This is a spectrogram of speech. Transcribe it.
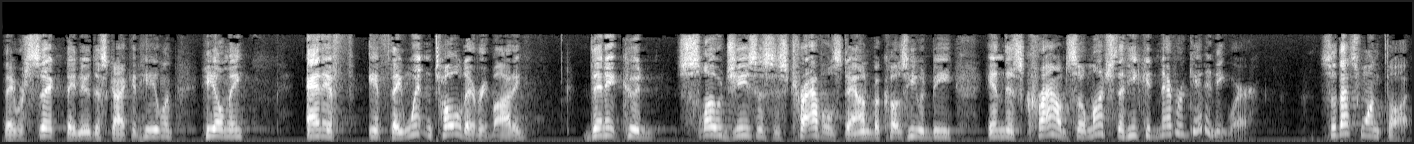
They were sick. They knew this guy could heal them, heal me. And if, if they went and told everybody, then it could slow Jesus' travels down because he would be in this crowd so much that he could never get anywhere. So that's one thought.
